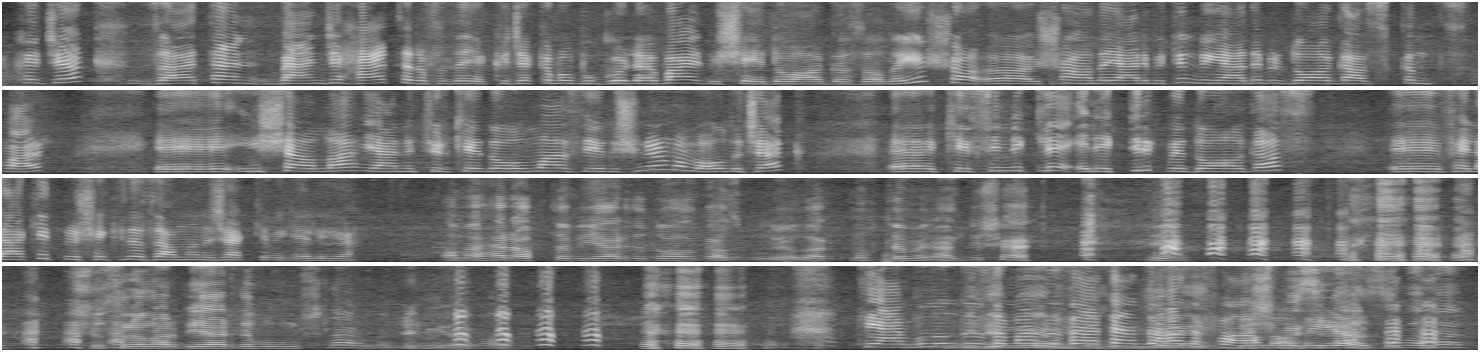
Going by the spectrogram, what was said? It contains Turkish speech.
yakacak. Zaten bence her tarafı da yakacak ama bu global bir şey doğalgaz olayı. Şu, e, şu anda yani bütün dünyada bir doğalgaz sıkıntısı var. Ee, inşallah yani Türkiye'de olmaz diye düşünüyorum ama olacak. Ee, kesinlikle elektrik ve doğalgaz e, felaket bir şekilde zamlanacak gibi geliyor. Ama her hafta bir yerde doğalgaz buluyorlar. Muhtemelen düşer. Değil mi? Şu sıralar bir yerde bulmuşlar mı bilmiyorum ama. Yani bulunduğu zaman da zaten daha da pahalı oluyor. lazım ama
